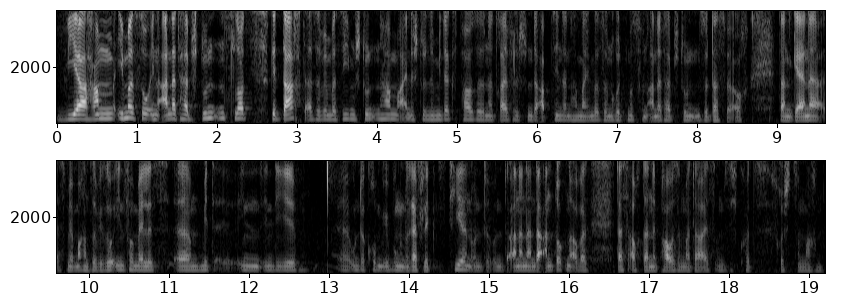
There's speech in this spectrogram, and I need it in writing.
wir haben immer so in anderthalb Stunden Slots gedacht. Also wenn wir sieben Stunden haben, eine Stunde Mittagspause, eine Dreiviertelstunde abziehen, dann haben wir immer so einen Rhythmus von anderthalb Stunden, sodass wir auch dann gerne, also wir machen sowieso informelles äh, mit in, in die äh, Untergruppenübungen reflektieren und, und aneinander andocken, aber dass auch dann eine Pause mal da ist, um sich kurz frisch zu machen.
